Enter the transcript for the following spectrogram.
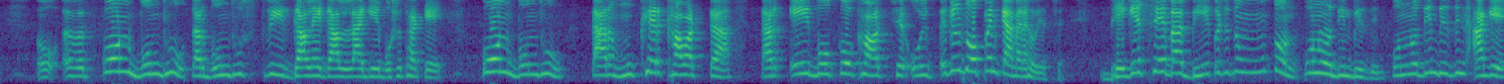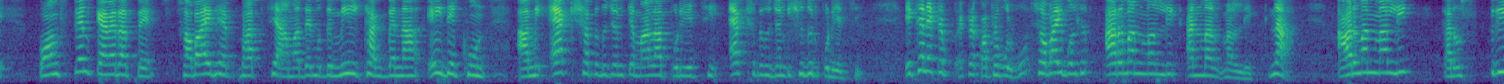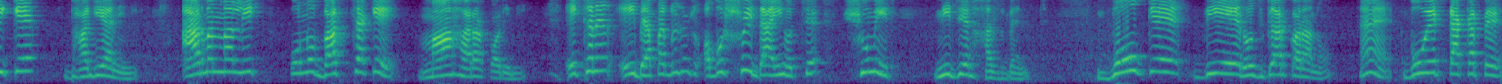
কোন বন্ধু তার বন্ধুর স্ত্রীর গালে গাল লাগিয়ে বসে থাকে? কোন বন্ধু তার মুখের খাবারটা, তার এই বউকেও খাওয়াচ্ছে, ওই, এগুলো তো ওপেন ক্যামেরা হয়েছে। ভেগেছে বা বিয়ে করেছে তো নতুন, পনেরো দিন, বিশ দিন। পনেরো দিন, বিশ দিন আগে কনস্ট্যান্ট ক্যামেরাতে সবাই ভেব- ভাবছে আমাদের মধ্যে মিল থাকবে না। এই দেখুন, আমি একসাথে দুজনকে মালা পরিয়েছি, একসাথে দুজনকে সিঁদুর পরিয়েছি। এখানে একটা একটা কথা বলব, সবাই বলছে আরমান মাল্লিক আনমান মাল্লিক। না, আরমান মাল্লিক কারও স্ত্রীকে ভাগে আনেনি। আরমান মাল্লিক কোনো বাচ্চাকে মা হারা করেনি। এখানে এই ব্যাপারগুলো অবশ্যই দায়ী হচ্ছে সুমির নিজের হাজব্যান্ড বউকে দিয়ে রোজগার করানো হ্যাঁ বউয়ের টাকাতে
